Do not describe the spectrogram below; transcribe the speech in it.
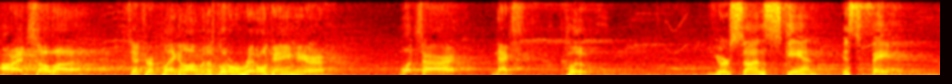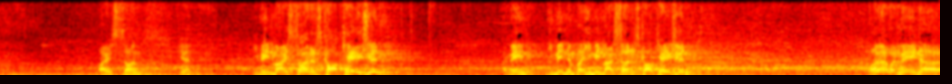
All right, so uh, since we're playing along with this little riddle game here, what's our next clue? Your son's skin is fair. My son's skin? You mean my son is Caucasian? I mean, you mean you mean my son is Caucasian? Well, that would mean uh,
